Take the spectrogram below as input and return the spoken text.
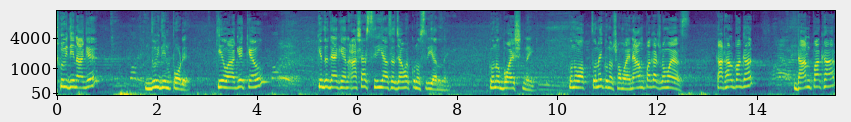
দুই দিন আগে দুই দিন পরে। কেউ আগে, কেউ কিন্তু দেখেন আসার সিরিয়াল আছে, যাওয়ার কোনো সিরিয়াল নেই। কোনো বয়স নেই। কোনো অক্ত নেই, কোনো সময় নেই। আম পাকার সময় আছে। কাঁঠাল পাকার, ধান পাকার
